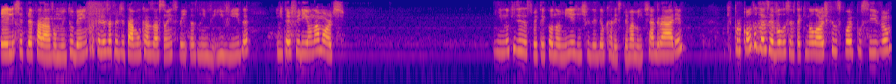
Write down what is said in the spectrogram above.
eles se preparavam muito bem porque eles acreditavam que as ações feitas em vida interferiam na morte. E no que diz respeito à economia, a gente entendeu que era extremamente agrária, que por conta das revoluções tecnológicas foi possível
